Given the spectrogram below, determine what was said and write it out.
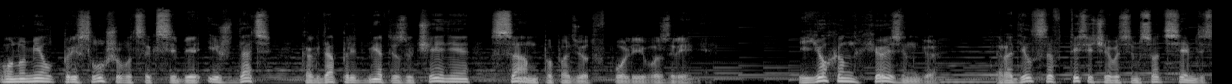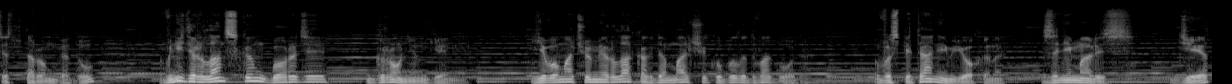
он умел прислушиваться к себе и ждать, когда предмет изучения сам попадет в поле его зрения. Йохан Хёйзинга родился в 1872 году в нидерландском городе Гронингене. Его мать умерла, когда мальчику было два года. Воспитанием Йохана занимались дед,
